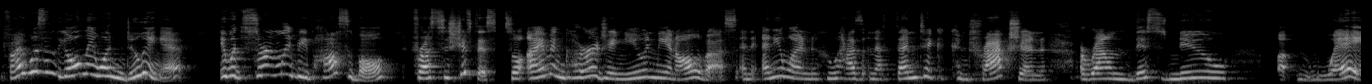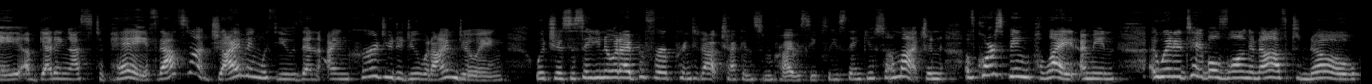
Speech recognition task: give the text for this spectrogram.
if I wasn't the only one doing it, it would certainly be possible for us to shift this. So I'm encouraging you and me and all of us, and anyone who has an authentic contraction around this new way of getting us to pay. If that's not jiving with you, then I encourage you to do what I'm doing, which is to say, you know what, I prefer a printed out check and some privacy, please. Thank you so much. And of course, being polite. I mean, I waited tables long enough to know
